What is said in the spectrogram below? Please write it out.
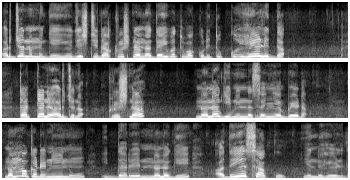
ಅರ್ಜುನನಿಗೆ ಯುಧಿಷ್ಠಿರ ಕೃಷ್ಣನ ದೈವತ್ವ ಕುರಿತು ಹೇಳಿದ್ದ. ತಟ್ಟನೆ ಅರ್ಜುನ, ಕೃಷ್ಣ, ನನಗೆ ನಿನ್ನ ಸೈನ್ಯ ಬೇಡ. ನಮ್ಮ ಕಡೆ ನೀನು ಇದ್ದರೆ ನನಗೆ ಅದೇ ಸಾಕು ಎಂದು ಹೇಳಿದ.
